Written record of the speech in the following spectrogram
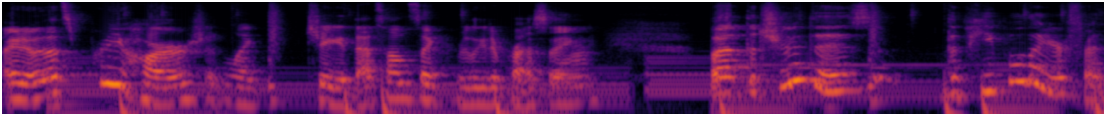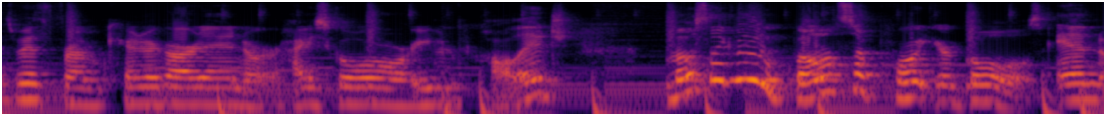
I know that's pretty harsh and like, Jade, that sounds like really depressing. But the truth is, the people that you're friends with from kindergarten or high school or even college most likely won't support your goals and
